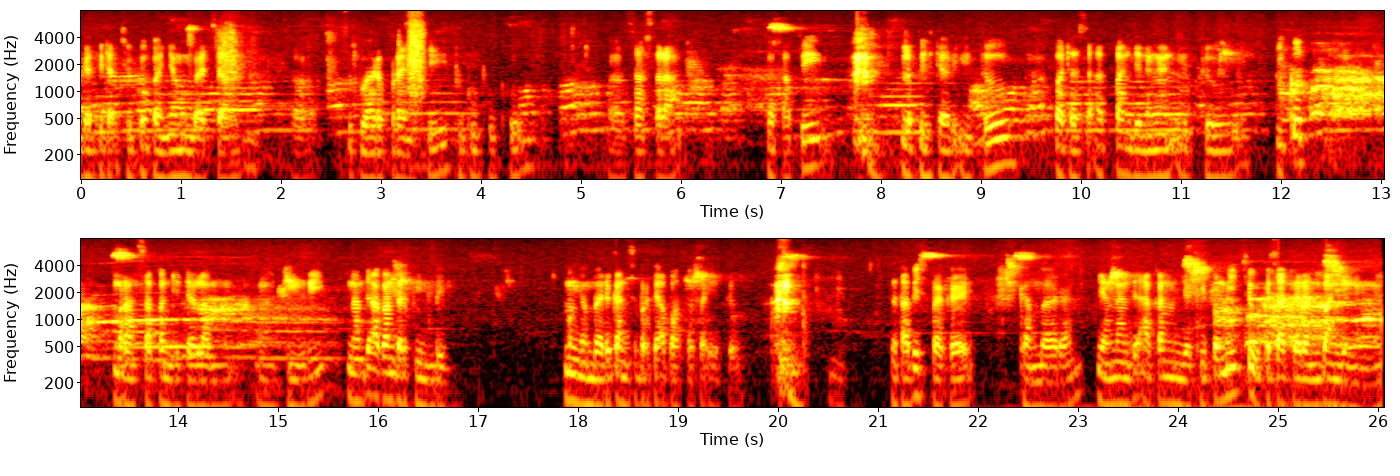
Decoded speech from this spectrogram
juga tidak cukup hanya membaca uh, sebuah referensi buku-buku uh, sastra. Tetapi lebih dari itu pada saat panjenengan itu ikut merasakan di dalam uh, diri nanti akan terbimbing menggambarkan seperti apa sosok itu tetapi sebagai gambaran yang nanti akan menjadi pemicu kesadaran panjenengan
